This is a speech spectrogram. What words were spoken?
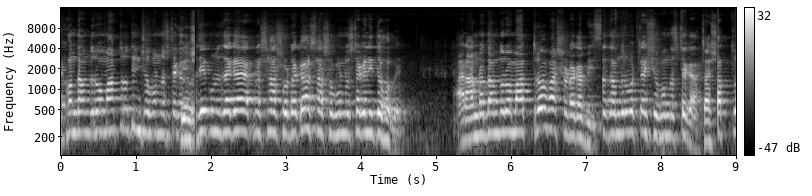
এখন দাম ধরবো মাত্র তিনশো পঞ্চাশ টাকা। যে কোনো জায়গায় আপনার সাতশো টাকা সাতশো পঞ্চাশ টাকা নিতে হবে। আর আমরা দাম ধরবো মাত্র পাঁচশো টাকা পিস দাম ধরবো চারশো পঞ্চাশ টাকা। 400 মাত্র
